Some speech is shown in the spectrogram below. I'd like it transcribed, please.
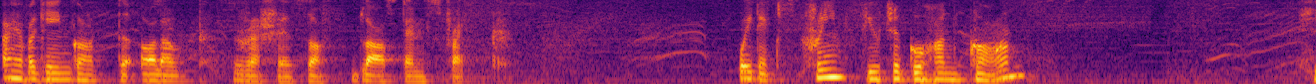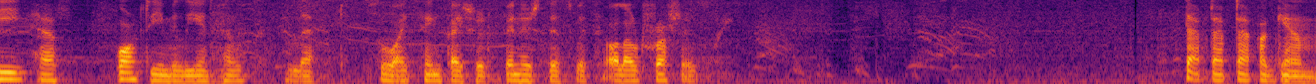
I have again got the all-out rushes of Blast and Strike. Wait, Extreme Future Gohan gone? He has 40 million health left, so I think I should finish this with all-out rushes. Tap tap tap again.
